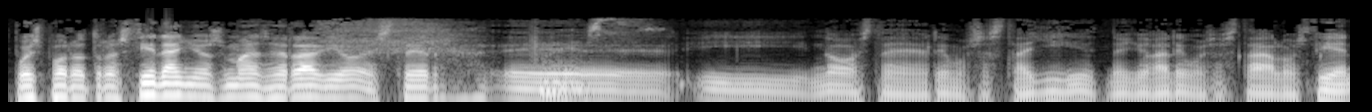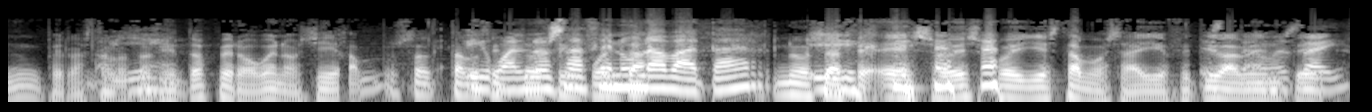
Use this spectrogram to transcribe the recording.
Pues por otros 100 años más de radio, Esther, eh, pues y no estaremos hasta allí, no llegaremos hasta los 100, pero hasta los 200, pero bueno, si llegamos hasta los Igual nos hacen un avatar. eso es, pues y estamos ahí, efectivamente. Estamos ahí.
